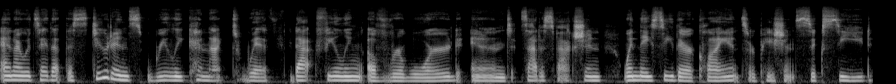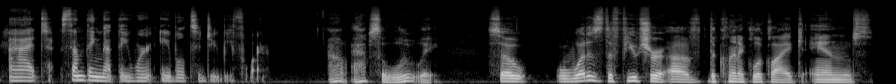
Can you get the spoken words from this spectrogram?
and I would say that the students really connect with that feeling of reward and satisfaction when they see their clients or patients succeed at something that they weren't able to do before. Oh, absolutely. So, what does the future of the clinic look like and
